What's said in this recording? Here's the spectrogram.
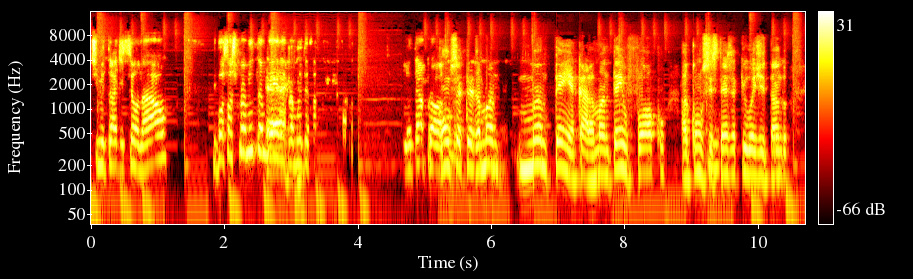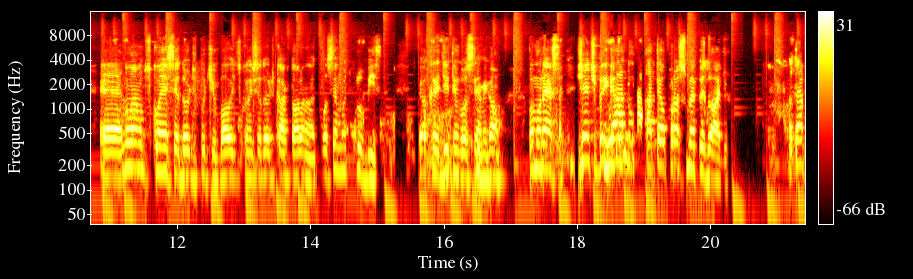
Time tradicional. E boa sorte para mim também, é. né? Para muita E até a próxima. Com certeza. Man, mantenha, cara. Mantenha o foco, a consistência que o Agitando é, não é um desconhecedor de futebol e desconhecedor de cartola, não. Você é muito clubista. Eu acredito em você, amigão. Vamos nessa. Gente, obrigado. Até o próximo episódio. Até a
